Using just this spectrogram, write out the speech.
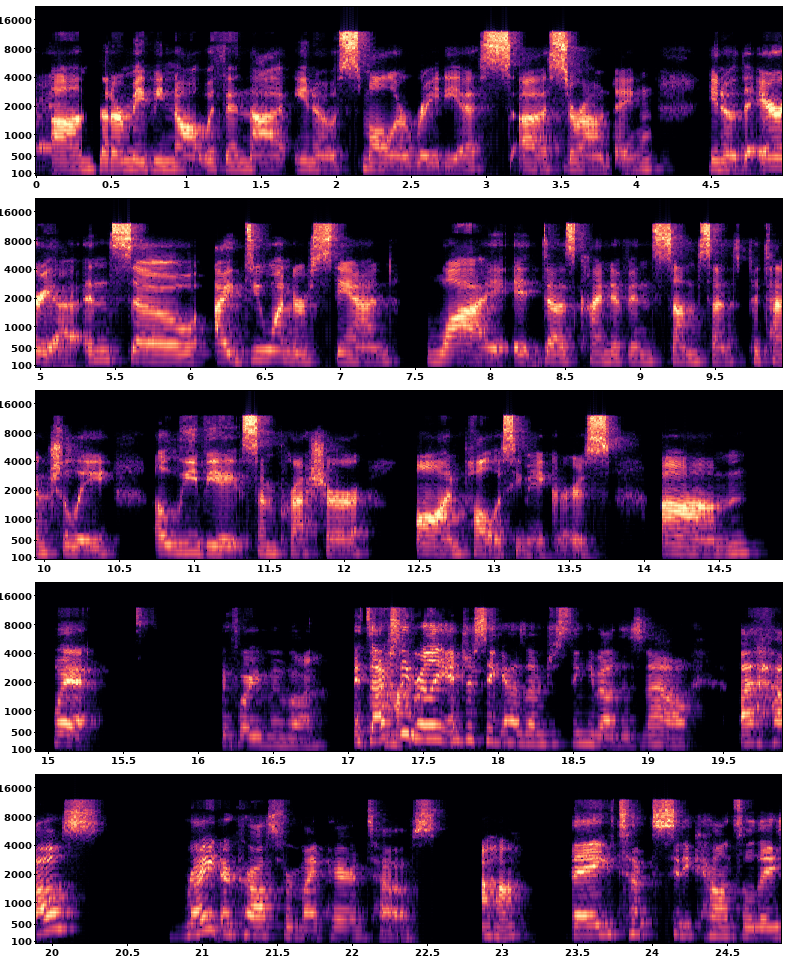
right. um, that are maybe not within that, you know, smaller radius uh, surrounding, you know, the area. And so I do understand why it does kind of, in some sense, potentially alleviate some pressure on policymakers. Um, Wait, before you move on, it's actually uh-huh. really interesting as I'm just thinking about this now. A house right across from my parents' house. Uh-huh. They took city council. They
